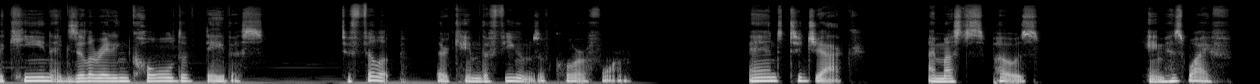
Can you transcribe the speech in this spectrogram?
The keen, exhilarating cold of Davos. To Philip, there came the fumes of chloroform. And to Jack, I must suppose, came his wife.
